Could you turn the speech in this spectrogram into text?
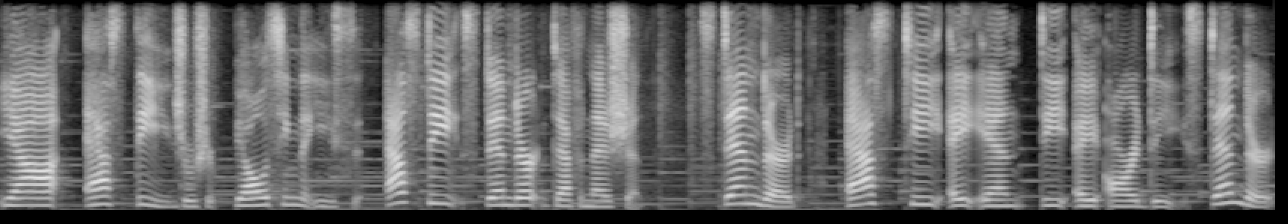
Yeah, SD 就是标清的意思。SD Standard Definition. Standard S T A N D A R D Standard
